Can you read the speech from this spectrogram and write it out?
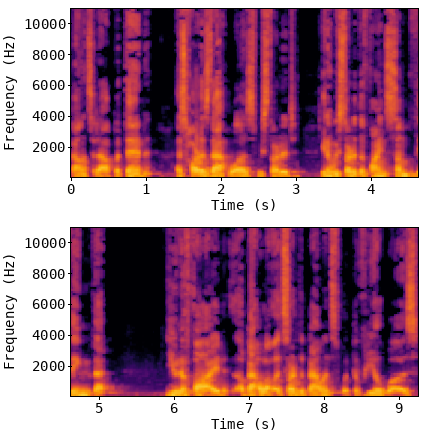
balance it out. But then, as hard as that was, we started, you know, we started to find something that unified about, well, it started to balance what the real was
